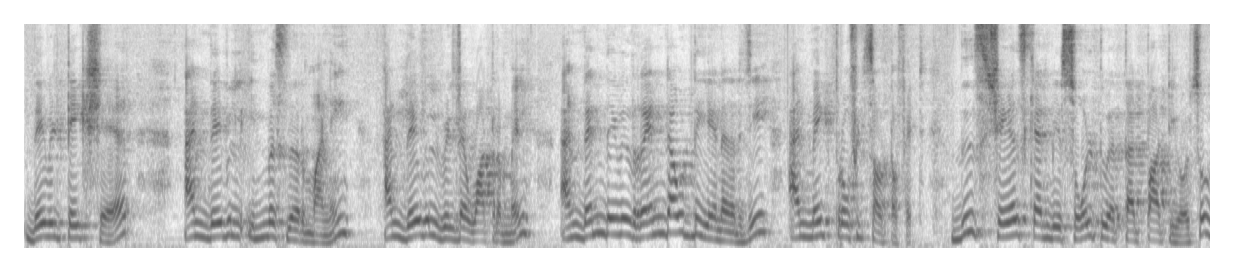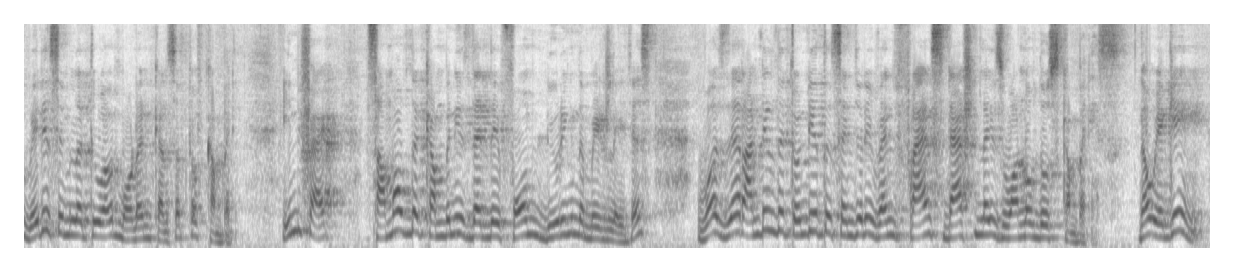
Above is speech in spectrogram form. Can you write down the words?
they will take share and they will invest their money and they will build a water mill and then they will rent out the energy and make profits out of it. These shares can be sold to a third party also, very similar to our modern concept of company. In fact, some of the companies that they formed during the Middle Ages was there until the 20th century when France nationalized one of those companies. Now again,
